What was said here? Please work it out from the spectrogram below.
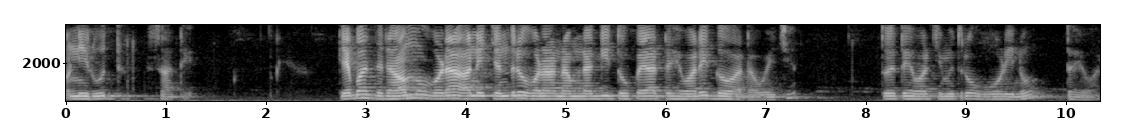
અનિરુદ્ધ સાથે. ત્યારબાદ રામવડા અને ચંદ્રવડા નામના ગીતો કયા તહેવારે ગવાતા હોય છે? તો એ તહેવાર છે મિત્રો હોળીનો તહેવાર.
